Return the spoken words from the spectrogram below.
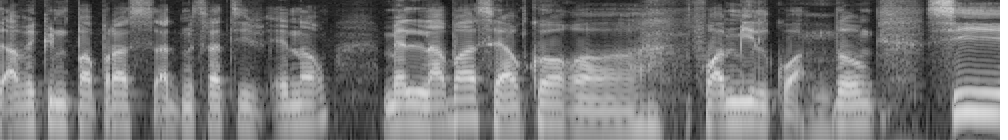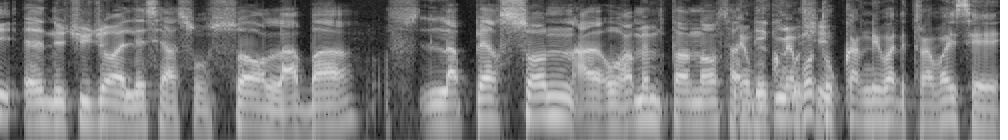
avec une paperasse administrative énorme, mais là-bas c'est encore euh, fois mille quoi. Mm. Donc si un étudiant est laissé à son sort là-bas, la personne aura même tendance à décrocher. Mais votre carnet de travail, c'est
